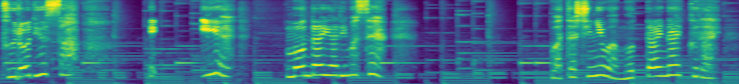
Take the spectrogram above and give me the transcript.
プロデューサー？いいえ問題ありません。私にはもったいないくらい。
